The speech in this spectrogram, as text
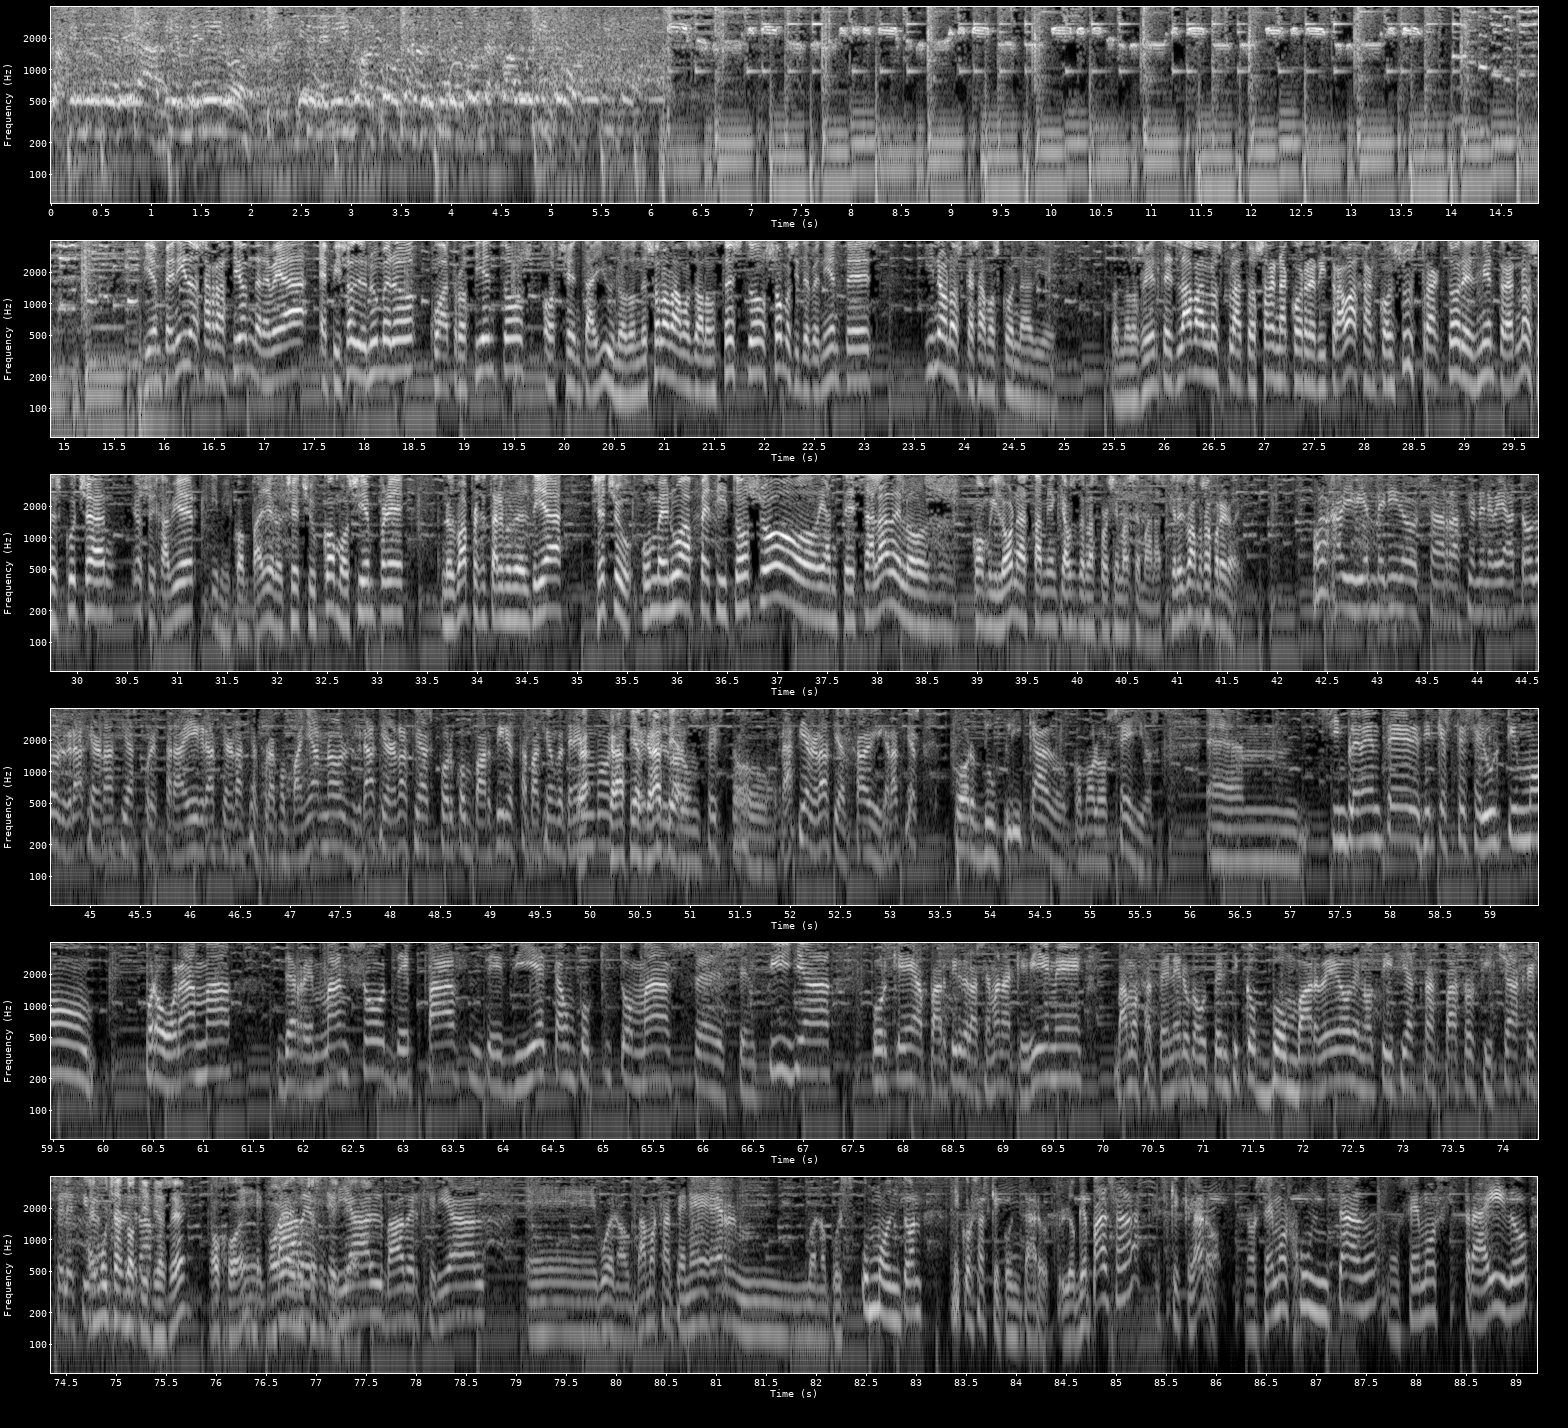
Ración de NBA, bienvenido, bienvenido al podcast de tu deporte favorito. Bienvenidos a Ración de NBA, episodio número 481, donde solo hablamos de baloncesto, somos independientes y no nos casamos con nadie. Donde los oyentes lavan los platos, salen a correr y trabajan con sus tractores mientras nos escuchan. Yo soy Javier y mi compañero Chechu, como siempre, nos va a presentar el menú del día. Chechu, un menú apetitoso de antesala de los comilonas también que vamos a tener las próximas semanas. ¿Qué les vamos a poner hoy? Hola Javi, bienvenidos a Ración NBA a todos. Gracias, gracias por estar ahí, gracias, gracias por acompañarnos, gracias, gracias por compartir esta pasión que tenemos. Gra- gracias, que es el gracias. baloncesto. Gracias, gracias Javi, gracias por duplicado, como los sellos. Em, simplemente decir que este es el último programa de remanso, de paz, de dieta un poquito más eh, sencilla, porque a partir de la semana que viene vamos a tener un auténtico bombardeo de noticias, traspasos, fichajes, selecciones. Hay muchas noticias, ¿eh? Ojo, ¿eh? Eh, va a haber muchas noticias. serial, va a haber serial. Eh, bueno, vamos a tener, mm, bueno, pues un montón de cosas que contaros. Lo que pasa es que, claro, nos hemos juntado, nos hemos traído,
